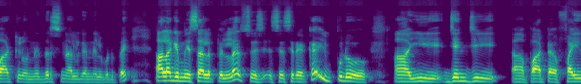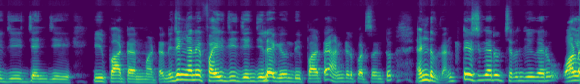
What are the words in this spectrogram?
పాటలు నిదర్శనాలుగా నిలబడతాయి. అలాగే మీసాల పిల్ల శశిరేఖ ఇప్పుడు ఈ జంజీ పాట ఫైవ్ జీ జెంజి ఈ పాట అనమాట నిజంగానే ఫైవ్ జీ జెంజీ లాగే ఉంది ఈ పాట హండ్రెడ్ పర్సెంట్ అండ్ వెంకటేష్ గారు చిరంజీవి గారు వాళ్ళ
